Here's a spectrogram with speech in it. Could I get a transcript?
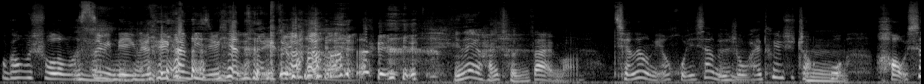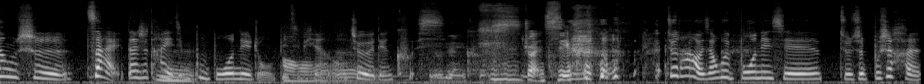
我刚不说了吗？私营电影院可以看 B 级片的那个。可以。你那个还存在吗？前两年回厦门的时候，我还特意去找过，好像是在，但是他已经不播那种笔记片了，就有点可惜。有点可惜，转型。就他好像会播那些，就是不是很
